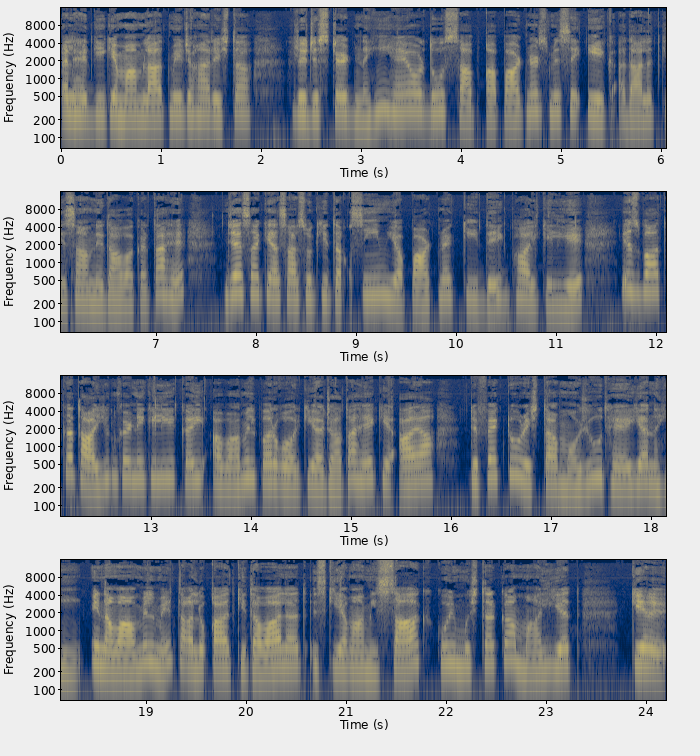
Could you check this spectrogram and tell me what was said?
علیحدگی کے معاملات میں جہاں رشتہ رجسٹرڈ نہیں ہے اور دو سابقہ پارٹنرز میں سے ایک عدالت کے سامنے دعویٰ کرتا ہے، جیسا کہ اثاثوں کی تقسیم یا پارٹنر کی دیکھ بھال کے لیے اس بات کا تعین کرنے کے لیے کئی عوامل پر غور کیا جاتا ہے کہ آیا ڈیفیکٹو رشتہ موجود ہے یا نہیں۔ ان عوامل میں تعلقات کی طوالت، اس کی عوامی ساکھ، کوئی مشترکہ مالیت کے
